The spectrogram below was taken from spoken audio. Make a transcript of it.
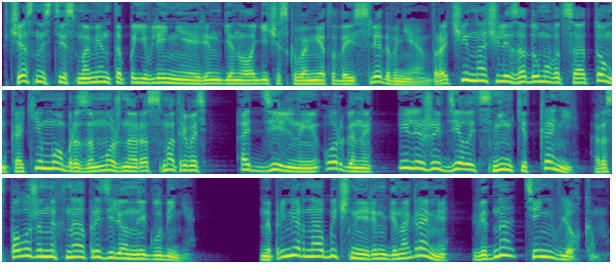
В частности, с момента появления рентгенологического метода исследования врачи начали задумываться о том, каким образом можно рассматривать отдельные органы или же делать снимки тканей, расположенных на определенной глубине. Например, на обычной рентгенограмме видна тень в легком.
